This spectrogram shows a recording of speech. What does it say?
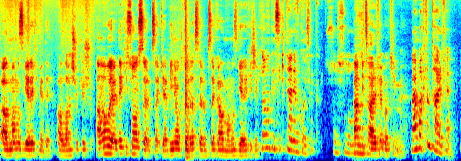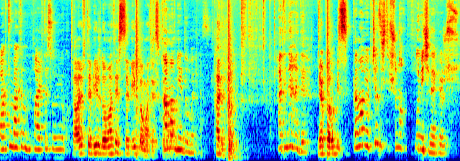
Almamız gerekmedi. Allah'a şükür. Ama bu evdeki son sarımsak ya. Bir noktada sarımsak almamız gerekecek. Domates iki tane mi koysak? Sulu sulu olur. Ben bir tarife bakayım mı? Ben baktım tarife. Baktım baktım tarifte sorun yok. Tarifte bir domatesse bir domates kullanalım. Tamam bir domates. Hadi Hadi ne hadi. yapalım biz. Tamam yapacağız işte şunu. Bunun içine yapıyoruz.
